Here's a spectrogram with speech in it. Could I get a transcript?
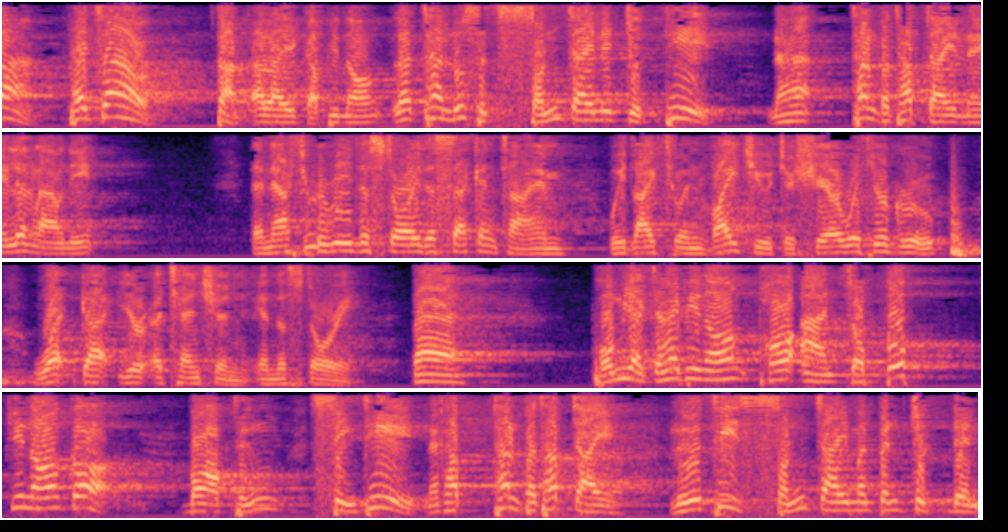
ว่าพระเจ้าตรัสอะไรกับพี่น้อง และท่านรู้สึกสนใจในจุดที่นะฮะท่านประทับใจในเรื่องราวนี้ Then after we read the story the second time, we'd like to invite you to share with your group what got your attention in the story. แต่ ผมอยากจะให้พี่น้อง พออ่านจบปุ๊บพี่น้องก็บอกถึงสิ่งที่นะครับ ท่านประทับใจหรือที่สนใจมันเป็นจุดเด่น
